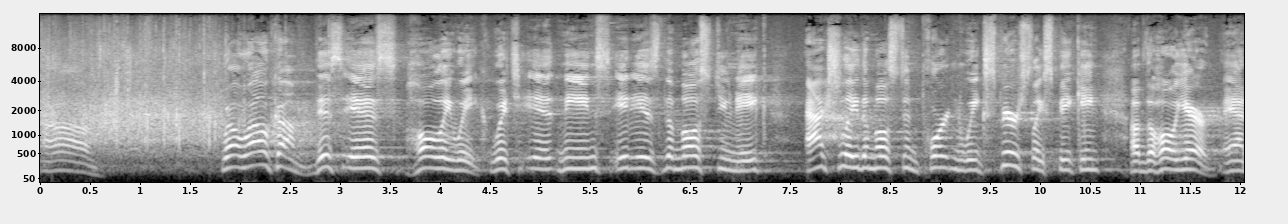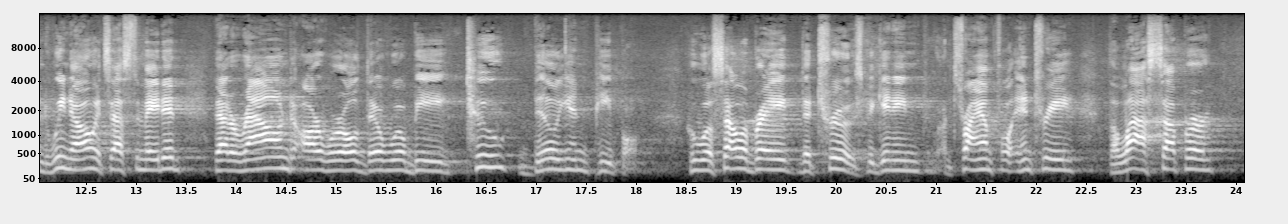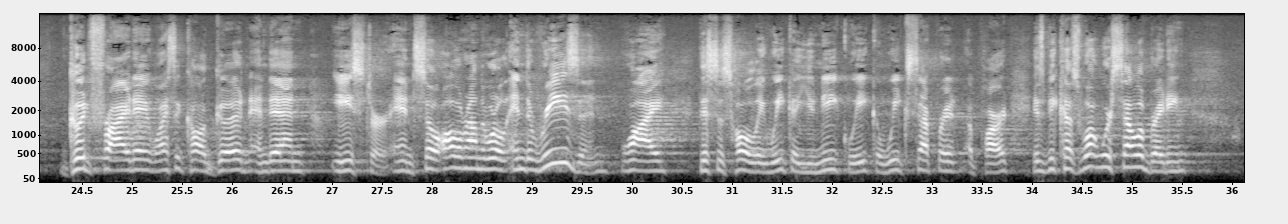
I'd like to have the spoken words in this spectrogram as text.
Um, well, welcome. This is Holy Week, which it means it is the most unique, actually the most important week, spiritually speaking, of the whole year. And we know it's estimated that around our world there will be 2 billion people who will celebrate the truths, beginning triumphal entry, the Last Supper, Good Friday. Why is it called good? And then Easter. And so all around the world. And the reason why this is Holy Week, a unique week, a week separate apart, is because what we're celebrating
